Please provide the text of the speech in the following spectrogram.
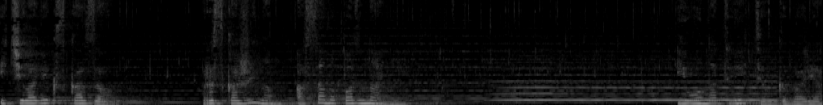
И человек сказал, расскажи нам о самопознании. И он ответил, говоря,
